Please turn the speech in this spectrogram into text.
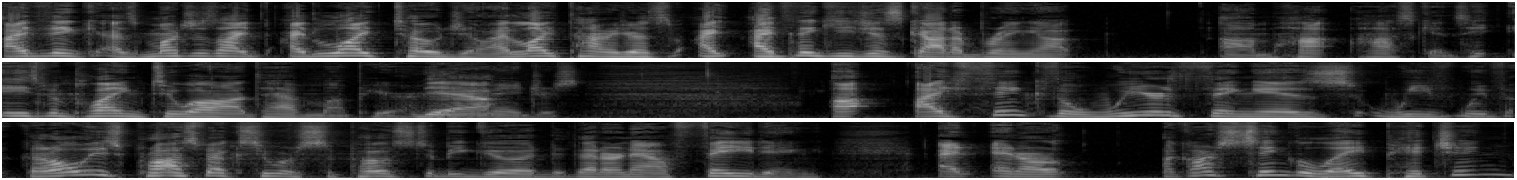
I think as much as I I like Tojo, I like Tommy Jones. I, I think he just got to bring up um, Ho- Hoskins. He, he's been playing too well not to have him up here. in the Yeah. majors. Uh, I think the weird thing is we've we've got all these prospects who are supposed to be good that are now fading, and and are like our single A pitching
